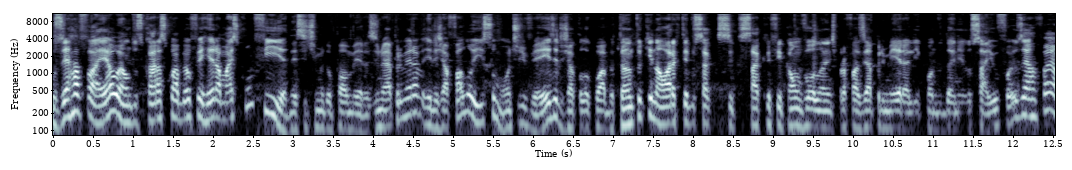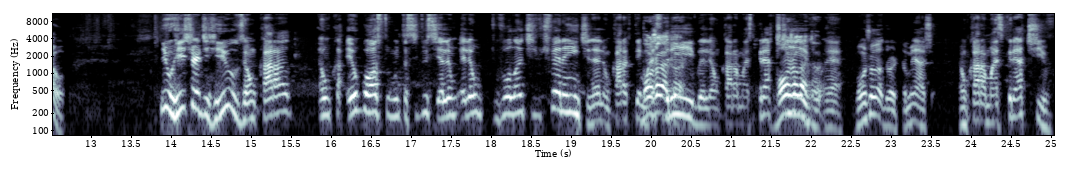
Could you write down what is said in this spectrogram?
O Zé Rafael é um dos caras que o Abel Ferreira mais confia nesse time do Palmeiras. E não é a primeira vez. Ele já falou isso um monte de vezes, ele já colocou o Abel. Tanto que na hora que teve que sacrificar um volante para fazer a primeira ali, quando o Danilo saiu, foi o Zé Rafael. E o Richard Rios é um cara. É um, eu gosto muito assim do. Ele é, um, ele é um volante diferente, né? Ele é um cara que tem bom mais jogador. drible, ele é um cara mais criativo. Bom jogador. É, bom jogador, também acho. É um cara mais criativo.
